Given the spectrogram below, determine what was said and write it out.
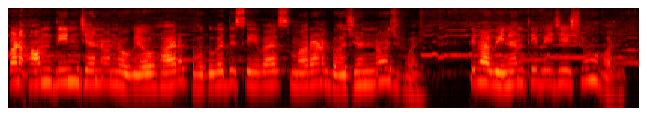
પણ અમ દિનજનોનો વ્યવહાર ભગવદ સેવા સ્મરણ ભજનનો જ હોય. તેમાં વિનંતી બીજી શું હોય?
